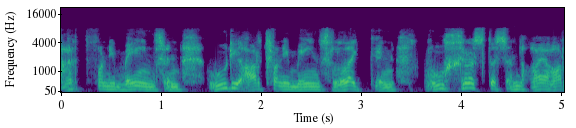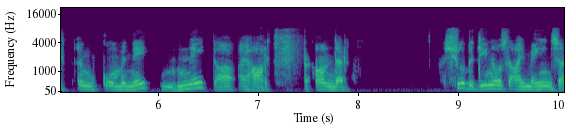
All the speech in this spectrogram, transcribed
hart van die mens en hoe die hart van die mens lyk en hoe Christus in daai hart inkom en net net daai hart verander so bedien ons daai mense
